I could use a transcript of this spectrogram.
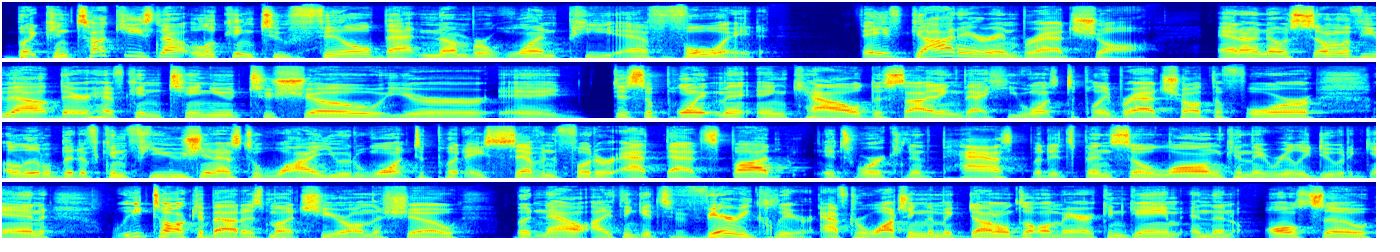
But Kentucky's not looking to fill that number one PF void. They've got Aaron Bradshaw. And I know some of you out there have continued to show your uh, disappointment in Cal deciding that he wants to play Bradshaw at the four. A little bit of confusion as to why you would want to put a seven footer at that spot. It's worked in the past, but it's been so long. Can they really do it again? We talked about as much here on the show, but now I think it's very clear after watching the McDonald's All American game and then also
